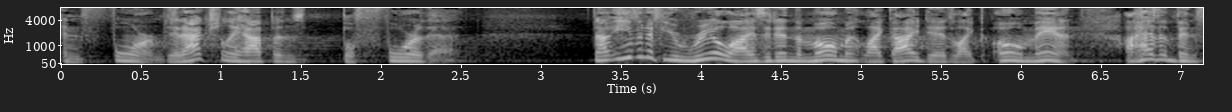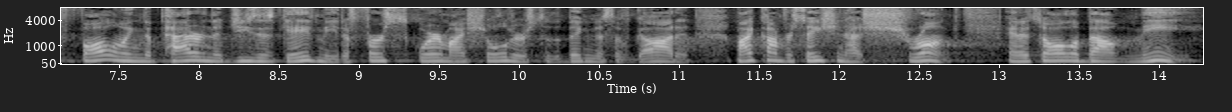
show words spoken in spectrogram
and formed. It actually happens before that. Now, even if you realize it in the moment, like I did, like, oh man, I haven't been following the pattern that Jesus gave me to first square my shoulders to the bigness of God, and my conversation has shrunk, and it's all about me.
